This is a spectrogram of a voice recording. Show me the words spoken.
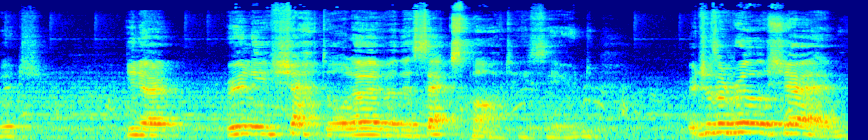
which, you know, really shat all over the sex party scene, which was a real shame.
